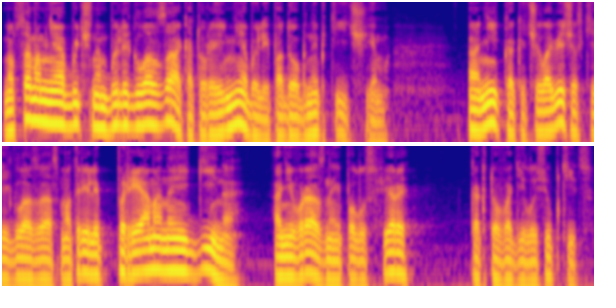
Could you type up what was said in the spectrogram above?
Но самым необычным были глаза, которые не были подобны птичьим. Они, как и человеческие глаза, смотрели прямо на Эгина, а не в разные полусферы, как то водилось у птиц.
